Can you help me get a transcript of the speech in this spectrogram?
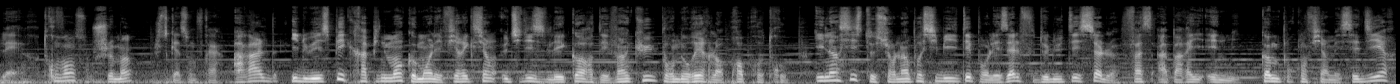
l'air. Trouvant son chemin jusqu'à son frère Harald, il lui explique rapidement comment les Phyrexians utilisent les corps des vaincus pour nourrir leurs propres troupes. Il insiste sur l'impossibilité pour les elfes de lutter seuls face à pareil ennemi. Comme pour confirmer ses dires,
